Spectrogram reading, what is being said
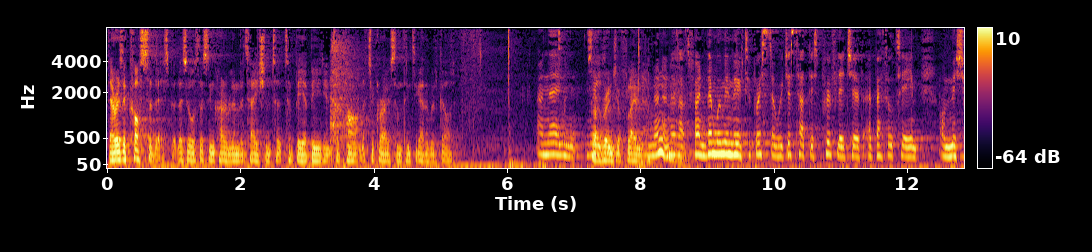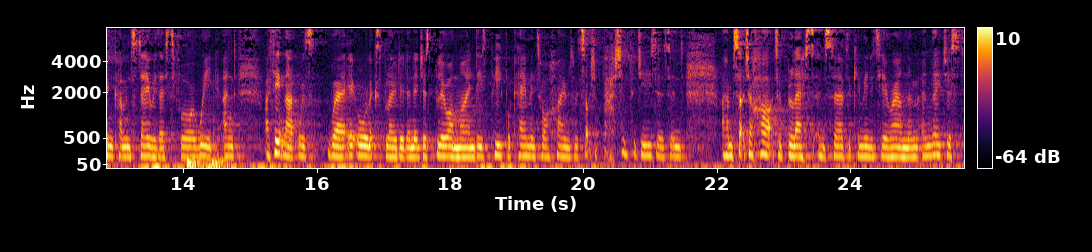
there is a cost to this, but there's also this incredible invitation to, to be obedient, to partner, to grow something together with God. And then. Sorry, we, ruined your flow now. No, no, no, that's fine. Then when we moved to Bristol, we just had this privilege of a Bethel team on mission come and stay with us for a week. And I think that was where it all exploded and it just blew our mind. These people came into our homes with such a passion for Jesus and um, such a heart to bless and serve the community around them. And they just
